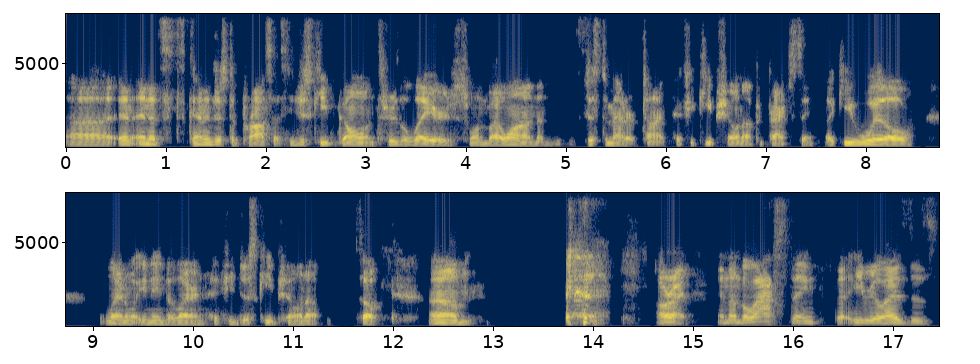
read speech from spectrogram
uh, and, and it's kind of just a process. You just keep going through the layers one by one and it's just a matter of time if you keep showing up and practicing. Like you will learn what you need to learn if you just keep showing up. So, um, all right. And then the last thing that he realized is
